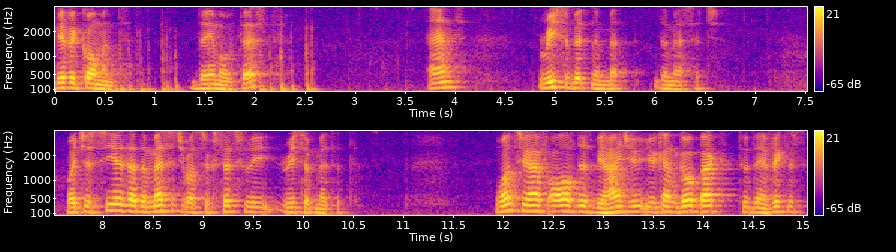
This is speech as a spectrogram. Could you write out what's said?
give a comment, demo test, and resubmit the, the message. What you see is that the message was successfully resubmitted. Once you have all of this behind you, you can go back to the Invictus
